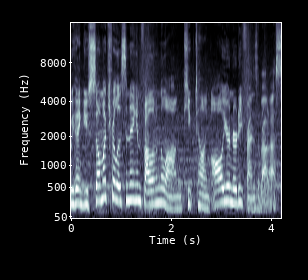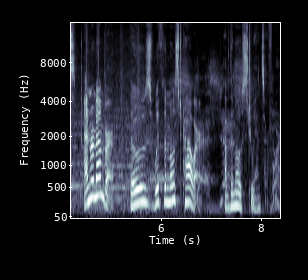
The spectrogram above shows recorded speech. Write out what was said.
We thank you so much for listening and following along. Keep telling all your nerdy friends about us. And remember, those with the most power have the most to answer for.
